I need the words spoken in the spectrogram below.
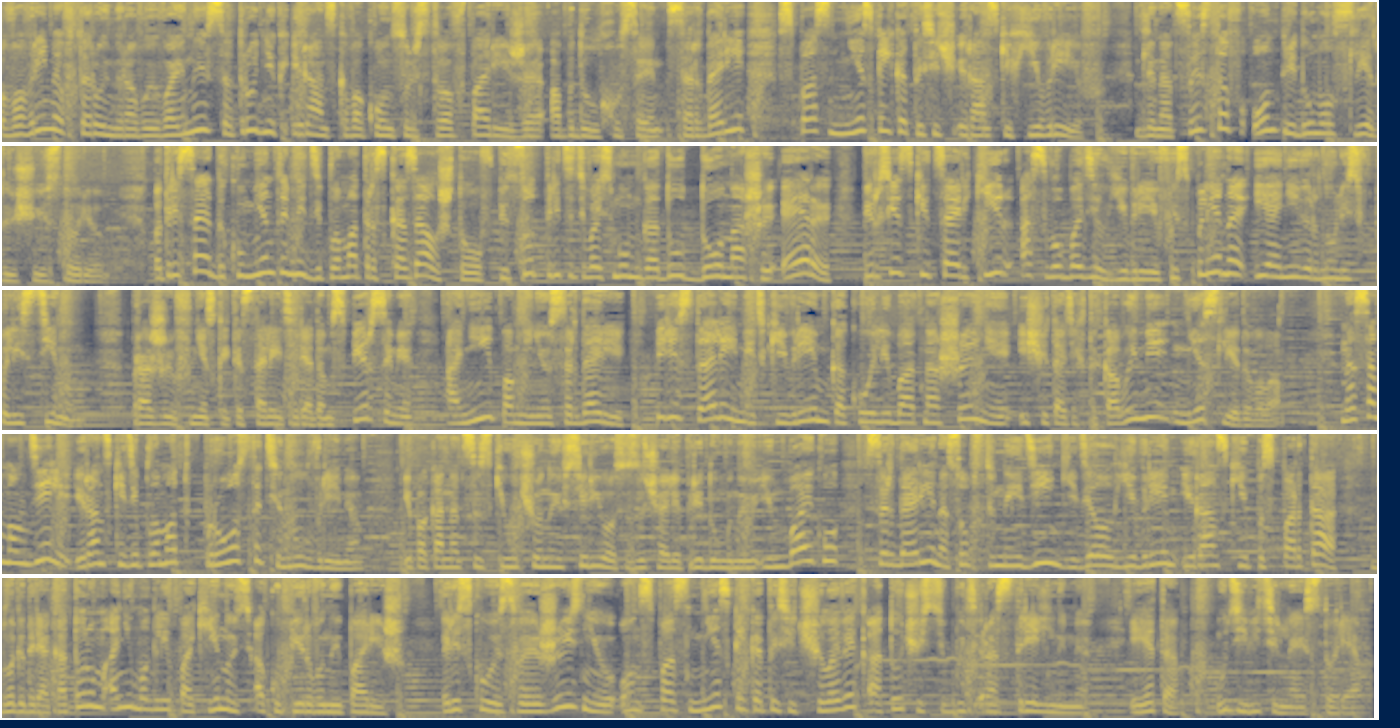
Во время Второй мировой войны сотрудник иранского консульства в Париже Абдул Хусейн Сардари спас несколько тысяч иранских евреев. Для нацистов он придумал следующую историю. Потрясая документами, дипломат рассказал, что в 538 году до нашей эры персидский царь Кир освободил евреев из плена, и они вернулись в Палестину. Прожив несколько столетий рядом с персами, они, по мнению Сардари, перестали иметь к евреям какое-либо отношение и считать их таковыми не следует следовало. На самом деле иранский дипломат просто тянул время. И пока нацистские ученые всерьез изучали придуманную им байку, Сардари на собственные деньги делал евреям иранские паспорта, благодаря которым они могли покинуть оккупированный Париж. Рискуя своей жизнью, он спас несколько тысяч человек от участи быть расстрелянными. И это удивительная история.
